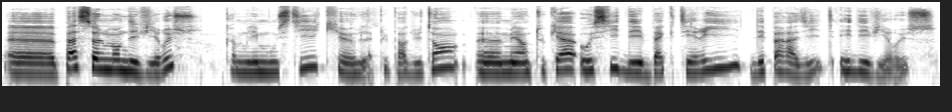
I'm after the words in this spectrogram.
pas seulement des virus comme les moustiques la plupart du temps, mais en tout cas aussi des bactéries, des parasites et des virus.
